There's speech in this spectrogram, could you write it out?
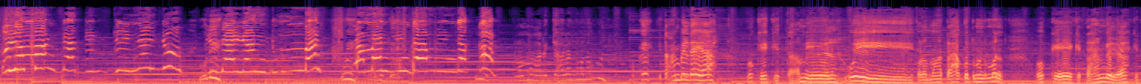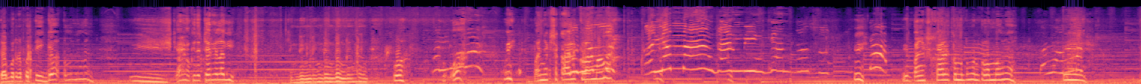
Teman-teman. Oke, kita ambil deh ya. Oke, kita ambil. Wih, kelomang takut teman-teman. Oke, kita ambil ya. Kita berdapat tiga teman-teman. Wih, ayo kita cari lagi. Ding ding ding ding ding. ding. Wah, Wah, wih banyak sekali kelomang. Wih, wih banyak sekali teman-teman kelomangnya. Wih,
